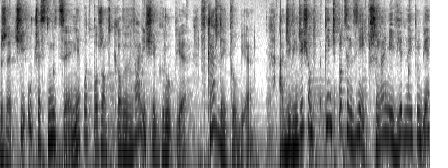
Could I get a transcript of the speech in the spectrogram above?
że ci uczestnicy nie podporządkowywali się grupie w każdej próbie, a 95% z nich przynajmniej w jednej próbie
